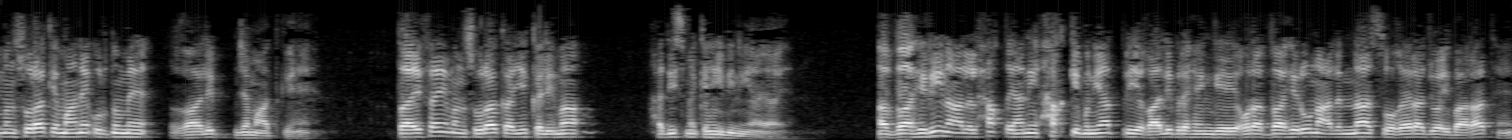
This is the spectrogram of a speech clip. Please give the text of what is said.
منصورہ کے معنی اردو میں غالب جماعت کے ہیں۔ طائفہ منصورہ کا یہ کلمہ حدیث میں کہیں بھی نہیں آیا ہے۔ الظاہرین علی الحق یعنی حق کی بنیاد پر یہ غالب رہیں گے اور الظاہرون علی الناس وغیرہ جو عبارات ہیں،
